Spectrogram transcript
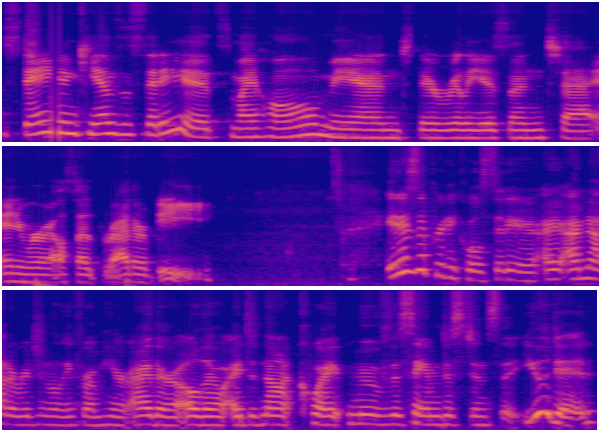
staying in Kansas City. It's my home, and there really isn't uh, anywhere else I'd rather be. It is a pretty cool city. I, I'm not originally from here either, although I did not quite move the same distance that you did.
